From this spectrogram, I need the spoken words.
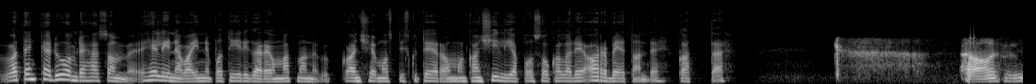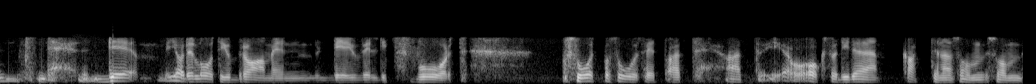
Vad tänker du om det här som Helena var inne på tidigare, om att man kanske måste diskutera om man kan skilja på så kallade arbetande katter? Ja, det, ja, det låter ju bra men det är ju väldigt svårt. Svårt på så sätt att, att också de där katterna som, som,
